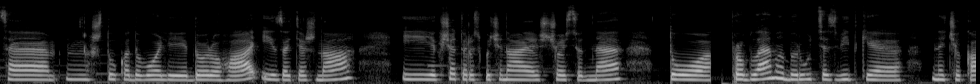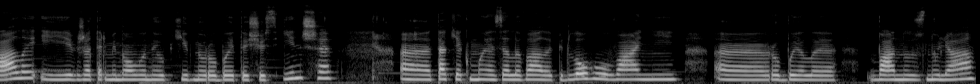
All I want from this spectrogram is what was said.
це штука доволі дорога і затяжна, І якщо ти розпочинаєш щось одне, то проблеми беруться звідки не чекали, і вже терміново необхідно робити щось інше. Е, Так як ми заливали підлогу у ванні, е, робили ванну з нуля,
